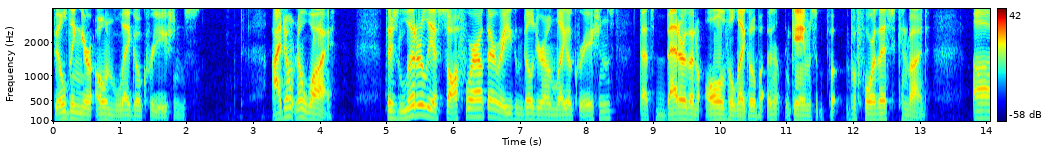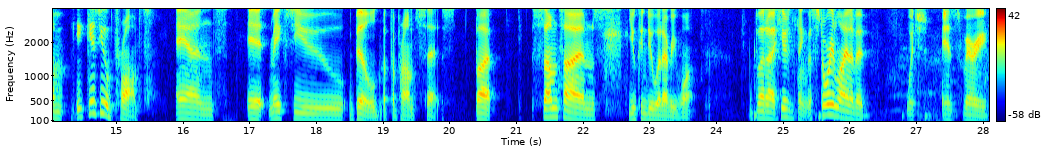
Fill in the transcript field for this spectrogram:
building your own Lego creations. I don't know why. There's literally a software out there where you can build your own Lego creations that's better than all of the Lego bu- uh, games b- before this combined. Um, it gives you a prompt and it makes you build what the prompt says. But sometimes you can do whatever you want. But uh, here's the thing: the storyline of it, which is very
